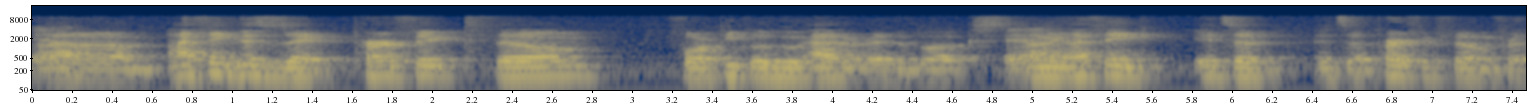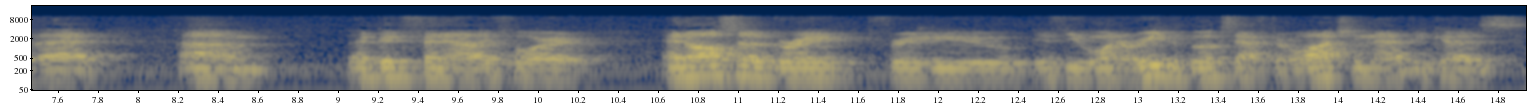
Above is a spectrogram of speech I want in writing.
yeah. Um, I think this is a perfect film for people who haven't read the books. Yeah. I mean, I think it's a it's a perfect film for that. Um, a good finale for it, and also great for you if you want to read the books after watching that because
